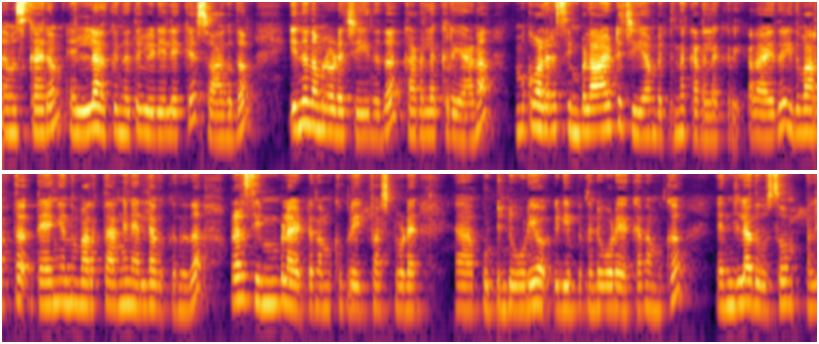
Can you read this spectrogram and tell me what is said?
നമസ്കാരം. എല്ലാവർക്കും ഇന്നത്തെ വീഡിയോയിലേക്ക് സ്വാഗതം. ഇന്ന് നമ്മളിവിടെ ചെയ്യുന്നത് കടലക്കറിയാണ്. നമുക്ക് വളരെ സിമ്പിളായിട്ട് ചെയ്യാൻ പറ്റുന്ന കടലക്കറി. അതായത് ഇത് വറുത്ത് തേങ്ങയൊന്നും വറുത്ത് അങ്ങനെയല്ല വെക്കുന്നത്. വളരെ സിമ്പിളായിട്ട് നമുക്ക് ബ്രേക്ക്ഫാസ്റ്റിന്റെ കൂടെ പുട്ടിന്റെ കൂടെയോ ഇടിയപ്പത്തിന്റെ കൂടെയൊക്കെ നമുക്ക് എല്ലാ ദിവസവും നല്ല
